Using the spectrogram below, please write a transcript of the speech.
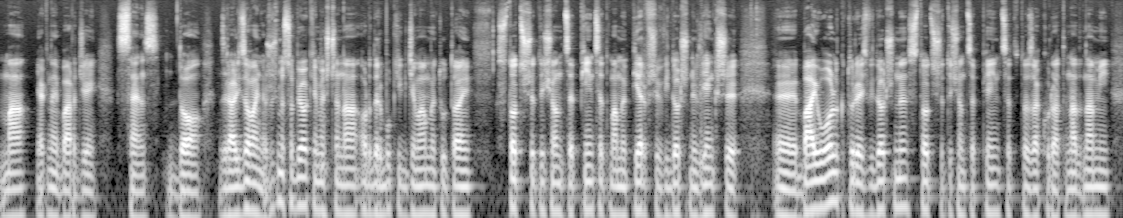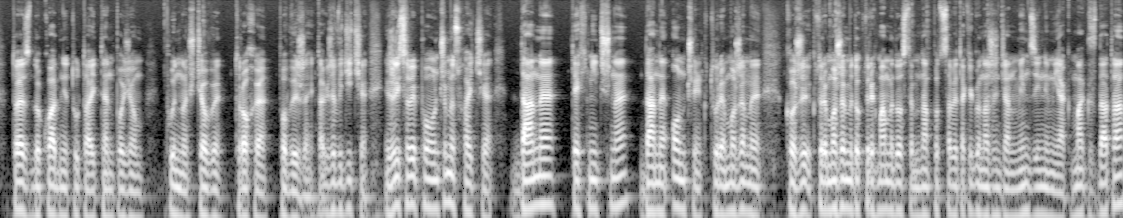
ma jak najbardziej sens do zrealizowania. Rzućmy sobie okiem jeszcze na order booki, gdzie mamy tutaj 103 500, mamy pierwszy widoczny, większy e, buy wall, który jest widoczny, 103 500 to jest akurat nad nami, to jest dokładnie tutaj ten poziom płynnościowy trochę powyżej. Także widzicie, jeżeli sobie połączymy, słuchajcie, dane techniczne, dane on-chain, które możemy, które możemy, do których mamy dostęp na podstawie takiego narzędzia, m.in. jak Max Data,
